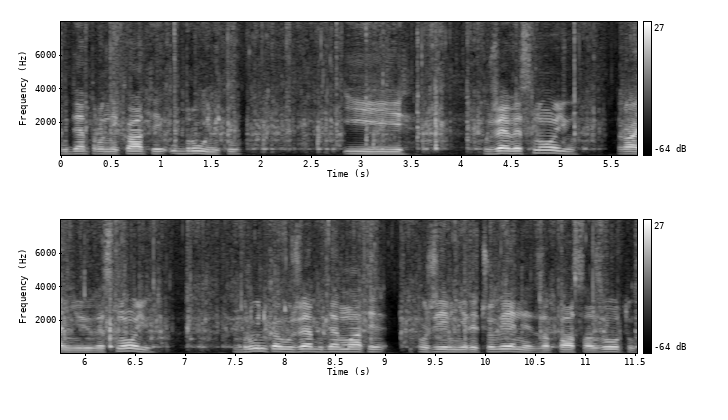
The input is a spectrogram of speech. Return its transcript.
буде проникати у бруньку. І вже весною, ранньою весною, брунька вже буде мати поживні речовини, запас азоту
